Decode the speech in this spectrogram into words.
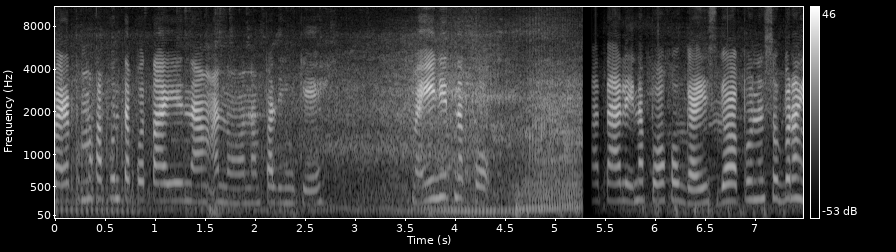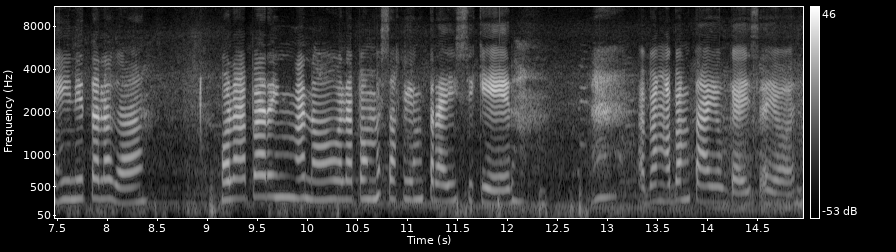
para po makapunta po tayo ng ano ng palengke. Mainit na po. Natali na po ako guys. Gawa po ng sobrang init talaga. Wala pa rin ano wala pang masakyang tricycle. Abang abang tayo guys. Ayun.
